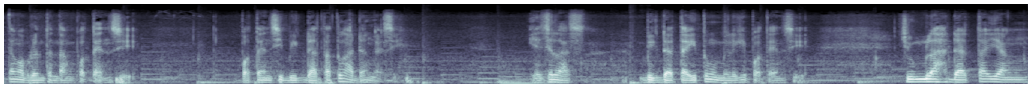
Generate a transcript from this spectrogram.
Kita ngobrolin tentang potensi. Potensi big data tuh ada nggak sih? Ya jelas, big data itu memiliki potensi. Jumlah data yang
